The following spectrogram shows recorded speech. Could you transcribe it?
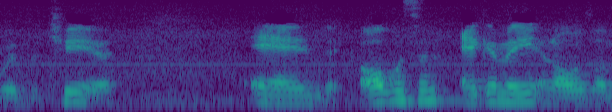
with the chair and I was in agony and I was on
